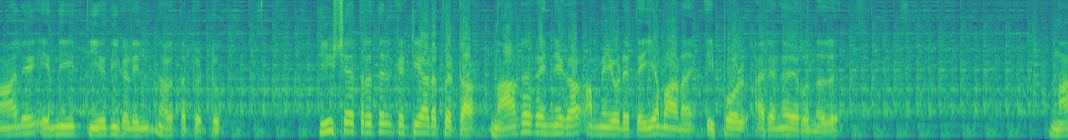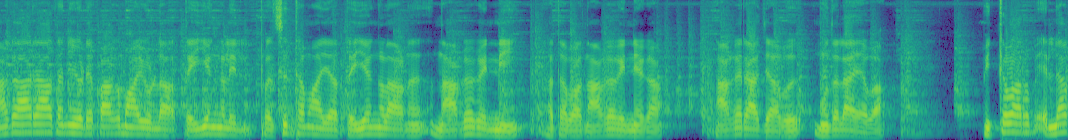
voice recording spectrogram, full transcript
നാല് എന്നീ തീയതികളിൽ നടത്തപ്പെട്ടു. ഈ ക്ഷേത്രത്തിൽ കെട്ടിയാടപ്പെട്ട നാഗകന്യക അമ്മയുടെ തെയ്യമാണ് ഇപ്പോൾ അരങ്ങേറുന്നത്. നാഗാരാധനയുടെ ഭാഗമായുള്ള തെയ്യങ്ങളിൽ പ്രസിദ്ധമായ തെയ്യങ്ങളാണ് നാഗകന്നി അഥവാ നാഗകന്യക. നാഗരാജാവ് മുതലായവ. മിക്കവാറും എല്ലാ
